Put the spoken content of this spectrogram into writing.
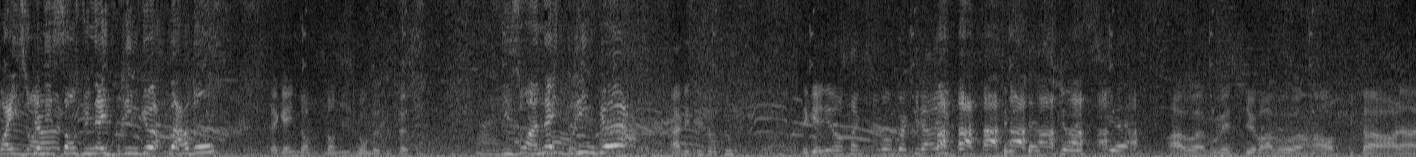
Ouais, ils ont un essence du Nightbringer, pardon Ça gagne dans, dans 10 secondes de toute façon. Ils ont un Nightbringer Ah mais c'est surtout, c'est gagné dans 5 secondes quoi qu'il arrive Félicitations, messieurs. Bravo à vous messieurs, bravo hein. Oh putain, alors là,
